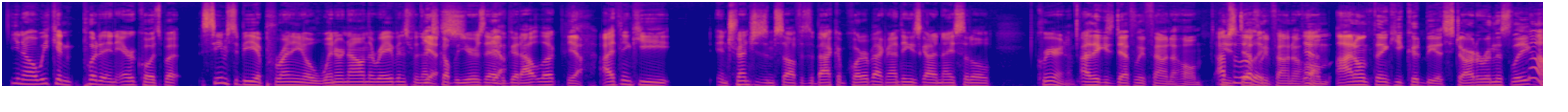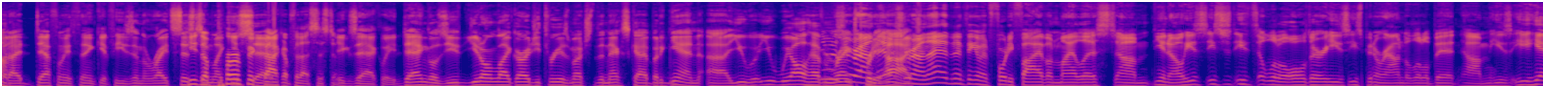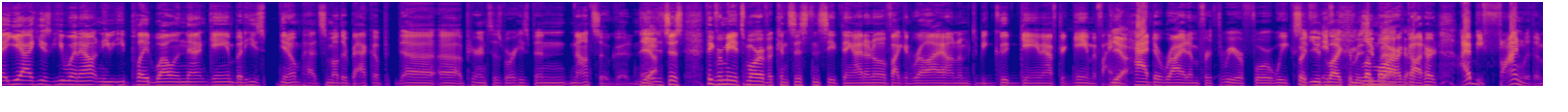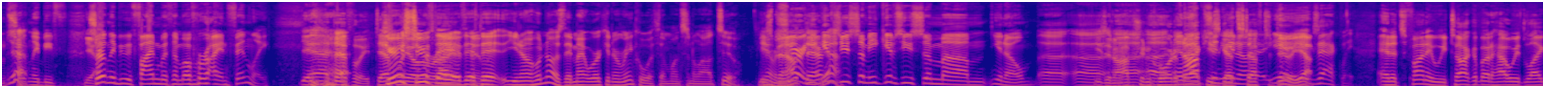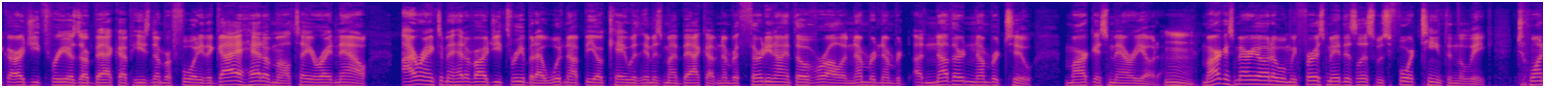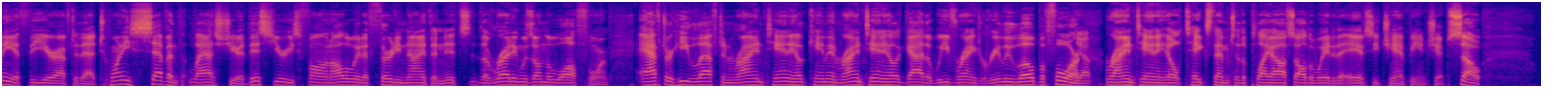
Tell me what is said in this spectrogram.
you know, we can put it in air quotes, but seems to be a perennial winner now in the Ravens for the next Yes. couple of years. They have a good outlook. Yeah. I think he entrenches himself as a backup quarterback, and I think he's got a nice little career in him. I think he's definitely found a home. He's Absolutely. definitely found a Yeah. home. I don't think he could be a starter in this league, No. but I definitely think if he's in the right system, he's a like perfect said- backup for that system. Exactly. Dangles, you you don't like RG three as much as the next guy, but again, uh, you you we all have him ranked around, pretty high. around. I didn't think I'm at 45 on my list. Um, you know, he's he's just he's a little older. He's he's been around a little bit. Um, he's he yeah, yeah he's he went out and he, he played well in that game, but he's you know had some other backup uh, uh, appearances where he's been not so good. Yeah. It's just I think for me it's more of a consistency thing. I don't know if I can rely on him to be good game after game. If I Yeah. had to ride him for three or four weeks, But if, you'd if like him as Lamar backup. got hurt, I'd be fine with him. Yeah. Certainly be Yeah. certainly be fine with him over Ryan Finley. Yeah, definitely. definitely Curious too if they, Ryan if, if they, you know, who knows? They might work in a wrinkle with him once in a while too. You He's never been know. out sure, there. he gives Yeah. you some. He gives you some. Um, you know, uh, uh, He's an uh, option uh, an quarterback. he's got you know, stuff to do, yeah. exactly. And it's funny, we talk about how we'd like RG3 as our backup. He's number 40. The guy ahead of him, I'll tell you right now, I ranked him ahead of RG3, but I would not be okay with him as my backup. Number 39th overall, and number number another number 2, Marcus Mariota. Mm. Marcus Mariota, when we first made this list, was 14th in the league, 20th the year after that, 27th last year. This year, he's fallen all the way to 39th, and it's the writing was on the wall for him. After he left and Ryan Tannehill came in, Ryan Tannehill, a guy that we've ranked really low before, Yep. Ryan Tannehill takes them to the playoffs all the way to the AFC Championship. So,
